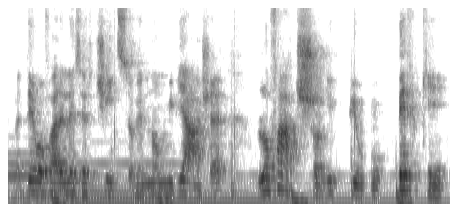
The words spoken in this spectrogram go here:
mm-hmm. devo fare l'esercizio che non mi piace, lo faccio di più perché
